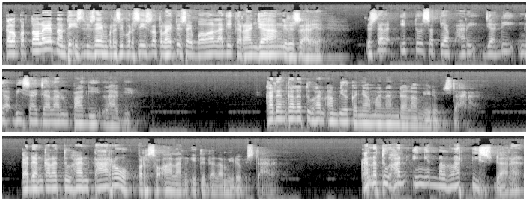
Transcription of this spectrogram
Kalau ke toilet nanti istri saya yang bersih-bersih. Setelah itu saya bawa lagi ke ranjang gitu saudara ya. Saudara itu setiap hari jadi nggak bisa jalan pagi lagi. Kadangkala Tuhan ambil kenyamanan dalam hidup saudara. Kadangkala Tuhan taruh persoalan itu dalam hidup saudara. Karena Tuhan ingin melatih saudara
